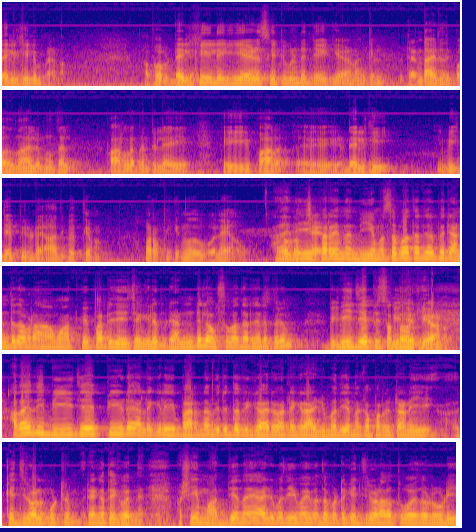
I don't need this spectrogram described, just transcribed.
ഡൽഹിയിലും വേണം. അപ്പോൾ ഡൽഹിയിൽ ഈ ഏഴ് സീറ്റ് വീണ്ടും ജയിക്കുകയാണെങ്കിൽ രണ്ടായിരത്തി പതിനാല് മുതൽ പാർലമെന്റിലെ ഈ പാർ ഡൽഹി ബി ജെ പിയുടെ ആധിപത്യം ഉറപ്പിക്കുന്നത് പോലെയാവും. അതായത് ഈ പറയുന്ന നിയമസഭാ തെരഞ്ഞെടുപ്പിൽ രണ്ട് തവണ ആം ആദ്മി പാർട്ടി ജയിച്ചെങ്കിലും രണ്ട് ലോക്സഭാ തെരഞ്ഞെടുപ്പിലും ബി ജെ പി സ്വന്തമാക്കിയാണ് അതായത് ഈ ബി ജെ പിയുടെ അല്ലെങ്കിൽ ഈ ഭരണവിരുദ്ധ വികാരം അല്ലെങ്കിൽ അഴിമതി എന്നൊക്കെ പറഞ്ഞിട്ടാണ് ഈ കെജ്രിവാളും കൂട്ടരും രംഗത്തേക്ക് വരുന്നത്. പക്ഷേ ഈ മദ്യനയ അഴിമതിയുമായി ബന്ധപ്പെട്ട് കെജ്രിവാൾ അകത്ത് പോയതോടുകൂടി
